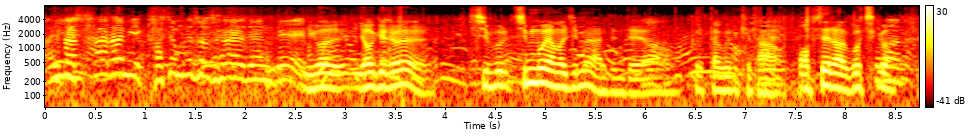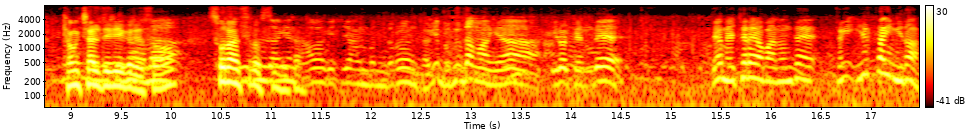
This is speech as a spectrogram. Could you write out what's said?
아니, 사람이 가슴으로서 살아야 되는데. 이걸 여기를 집을 집 모양을 지면 안 된대요. 그렇다고 이렇게 다 없애라고 지금 경찰들이 그래서 소란스럽습니다. 나와 계시는 분들은 저게 무슨 상황이야 이럴 텐데 내가 몇 차례 와봤는데 저게 일상입니다.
